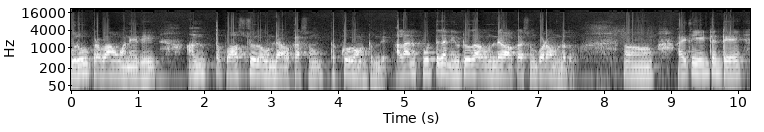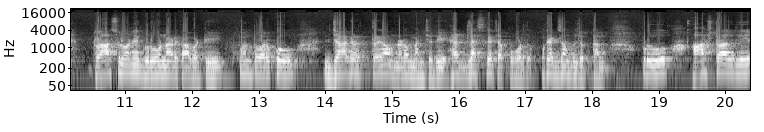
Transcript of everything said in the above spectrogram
గురువు ప్రభావం అనేది అంత పాజిటివ్గా ఉండే అవకాశం తక్కువగా ఉంటుంది. అలానే పూర్తిగా నెగిటివ్గా ఉండే అవకాశం కూడా ఉండదు. అయితే ఏంటంటే రాసులోనే గురువు ఉన్నాడు కాబట్టి కొంతవరకు జాగ్రత్తగా ఉండడం మంచిది. హెడ్లెస్గా చెప్పకూడదు. ఒక ఎగ్జాంపుల్ చెప్తాను. ఇప్పుడు ఆస్ట్రాలజీ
